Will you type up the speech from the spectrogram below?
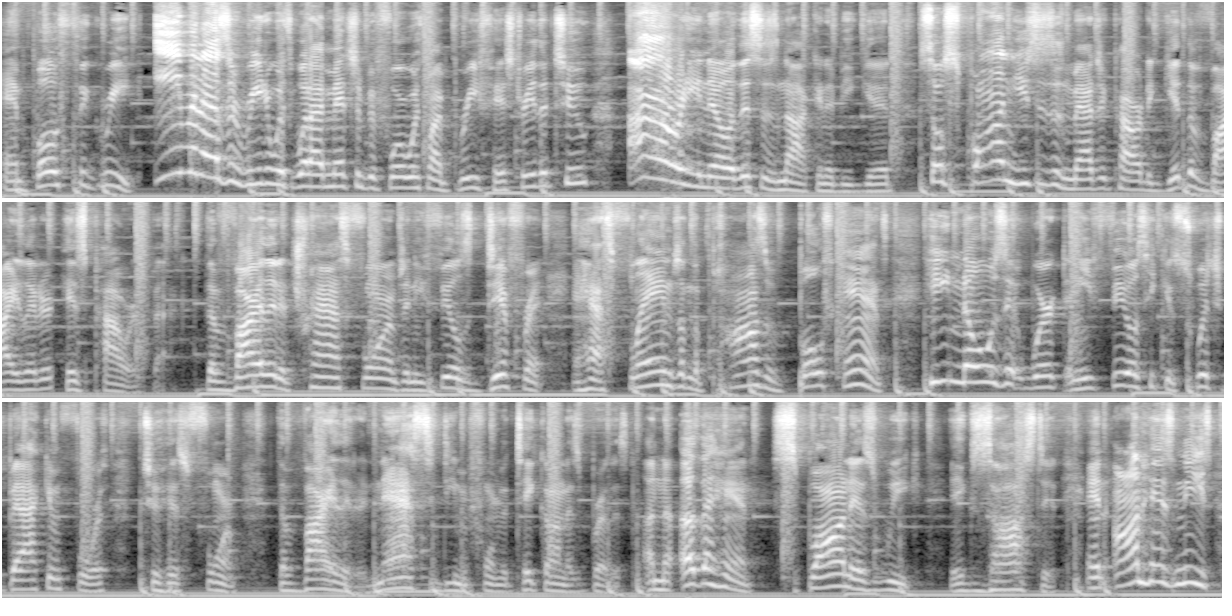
and both agree. Even as a reader with what I mentioned before with my brief history of the two, I already know this is not going to be good. So Spawn uses his magic power to give the Violator his powers back. The Violator transforms and he feels different and has flames on the palms of both hands. He knows it worked and he feels he can switch back and forth to his form. The Violator, nasty demon form to take on his brothers. On the other hand, Spawn is weak, exhausted, and on his knees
